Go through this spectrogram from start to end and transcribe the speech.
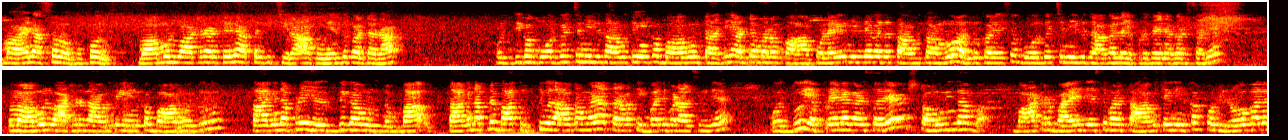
మా ఆయన అస్సలు ఒప్పుకోరు. మామూలు వాటర్ అంటేనే అతనికి చిరాకు. ఎందుకంటారా? కొద్దిగా గోరువెచ్చ నీళ్ళు తాగితే ఇంకా బాగుంటుంది. అంటే మనం ఆ కొలయి నీళ్ళే కదా తాగుతాము. అందుకనేసి గోరువెచ్చ నీళ్ళు తాగాలి ఎప్పటికైనా కానీ సరే. మామూలు వాటర్ తాగితే ఇంకా బాగోదు. తాగినప్పుడే హెల్తీగా ఉంటాం బా తాగినప్పుడే బాగా తృప్తిగా తాగుతాం కానీ ఆ తర్వాత ఇబ్బంది పడాల్సిందే. వద్దు ఎప్పుడైనా కానీ సరే స్టవ్ మీద వాటర్ బాయిల్ చేస్తే మనం తాగితే ఇంకా కొన్ని రోగాలు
